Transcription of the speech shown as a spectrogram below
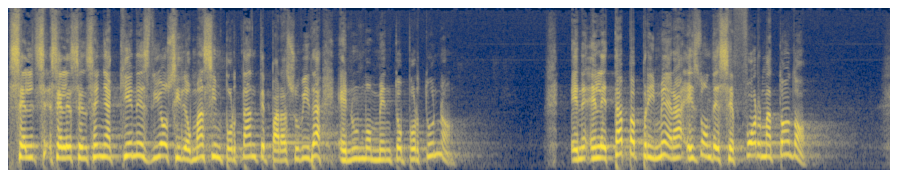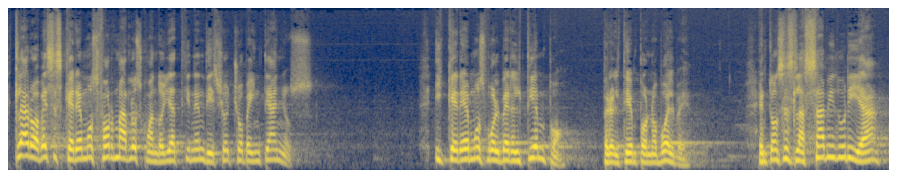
Se, les enseña quién es Dios y lo más importante para su vida en un momento oportuno. En, en la etapa primera es donde se forma todo. Claro, a veces queremos formarlos cuando ya tienen 18 o 20 años. Y queremos volver el tiempo, pero el tiempo no vuelve. Entonces la sabiduría,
